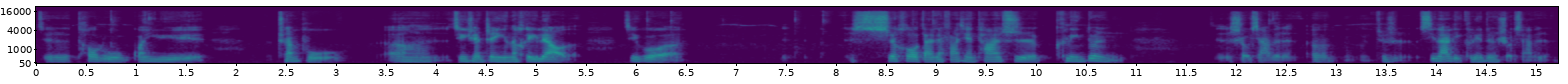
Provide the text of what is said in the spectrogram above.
就是透露关于川普呃竞选阵营的黑料的，结果呃事后大家发现他是克林顿手下的人，呃，就是希拉里克林顿手下的人，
